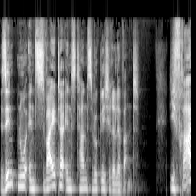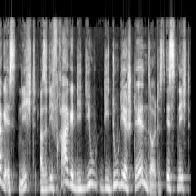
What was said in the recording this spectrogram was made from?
sind nur in zweiter Instanz wirklich relevant. Die Frage ist nicht, also die Frage, die du, die du dir stellen solltest, ist nicht,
